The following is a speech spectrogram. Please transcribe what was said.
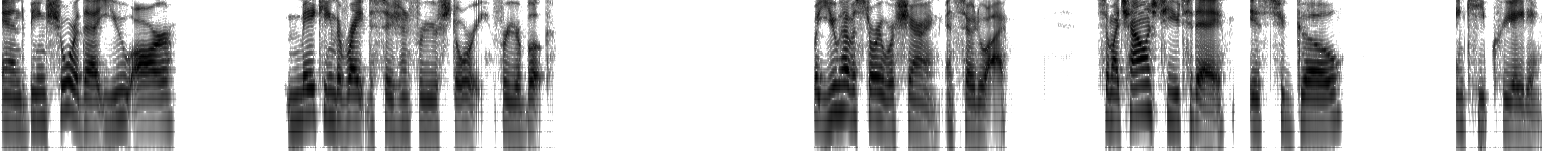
and being sure that you are making the right decision for your story, for your book. But you have a story worth sharing, and so do I. So, my challenge to you today is to go and keep creating.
